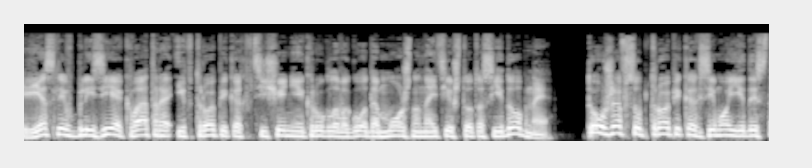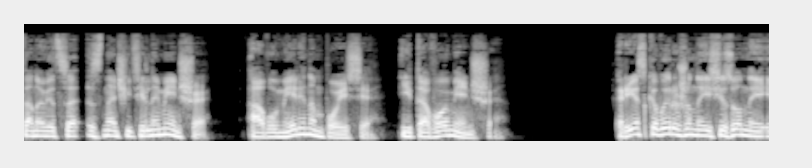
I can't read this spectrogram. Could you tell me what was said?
Если вблизи экватора и в тропиках в течение круглого года можно найти что-то съедобное, то уже в субтропиках зимой еды становится значительно меньше, а в умеренном поясе и того меньше. Резко выраженные сезонные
